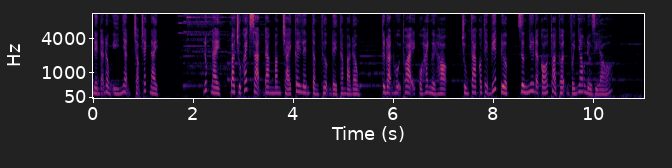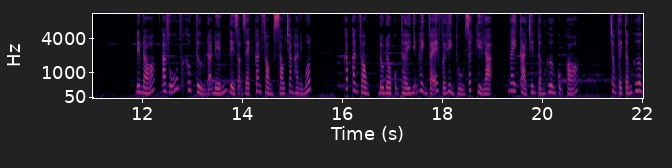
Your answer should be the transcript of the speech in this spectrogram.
nên đã đồng ý nhận trọng trách này. Lúc này, bà chủ khách sạn đang mang trái cây lên tầng thượng để thăm bà đồng. Từ đoạn hội thoại của hai người họ, chúng ta có thể biết được dường như đã có thỏa thuận với nhau điều gì đó. Đêm đó, A Vũ và Khâu Tử đã đến để dọn dẹp căn phòng 621. Khắp căn phòng, đầu đầu cũng thấy những hình vẽ với hình thù rất kỳ lạ, ngay cả trên tấm gương cũng có. Trong thấy tấm gương,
